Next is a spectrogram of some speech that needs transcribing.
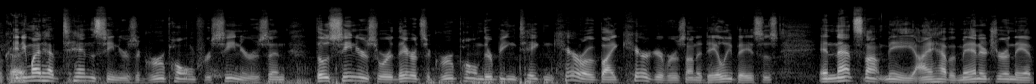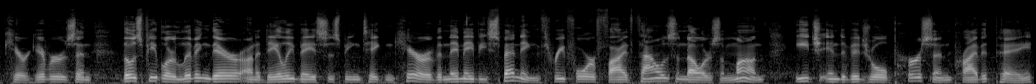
Okay. and you might have ten seniors, a group home for seniors, and those seniors who are there, it's a group home. They're being taken care of by caregivers on a daily basis, and that's not me. I have a manager, and they have caregivers, and those people are living there on a daily basis, being taken care of, and they may be spending three, four, five thousand dollars a month each individual person, private pay,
